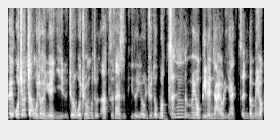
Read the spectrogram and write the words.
哎，我就这样，我就很愿意了。就是我全部就啊，姿态是低的，因为我觉得我真的没有比人家还要厉害，真的没有。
